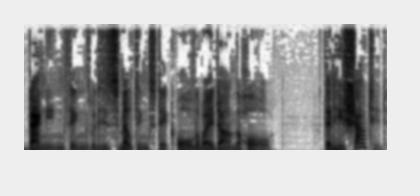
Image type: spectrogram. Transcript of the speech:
banging things with his smelting stick all the way down the hall. Then he shouted,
